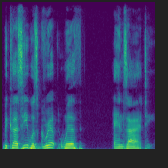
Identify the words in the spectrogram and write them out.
Because he was gripped with anxiety.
